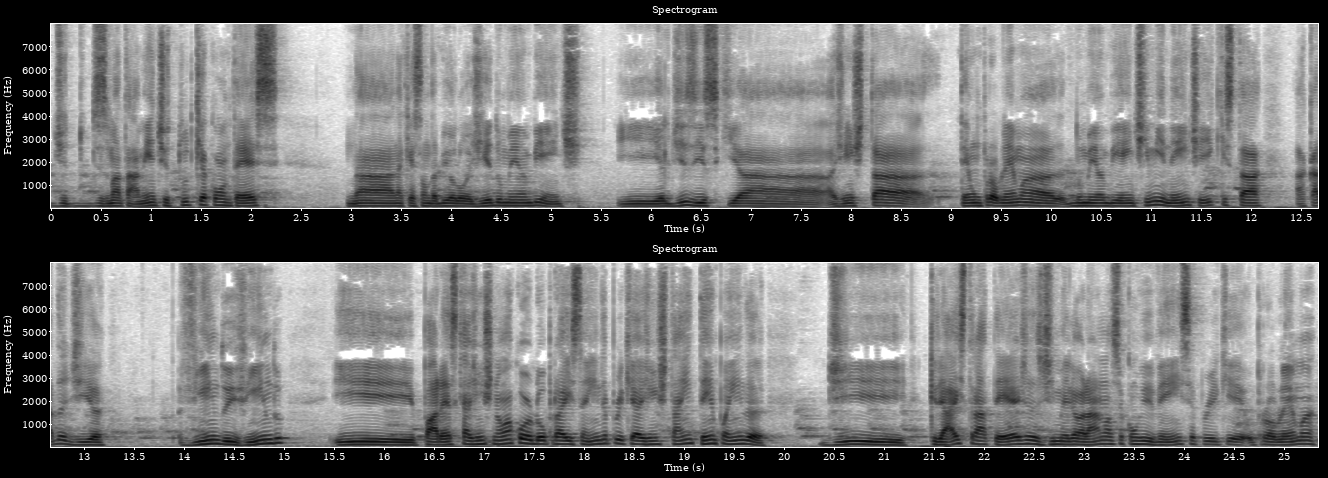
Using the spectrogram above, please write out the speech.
de, desmatamento, de tudo que acontece na, na questão da biologia e do meio ambiente. E ele diz isso, que a, a gente tá, tem um problema do meio ambiente iminente aí que está a cada dia vindo e vindo e parece que a gente não acordou para isso ainda, porque a gente está em tempo ainda de criar estratégias, de melhorar a nossa convivência, porque o problema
